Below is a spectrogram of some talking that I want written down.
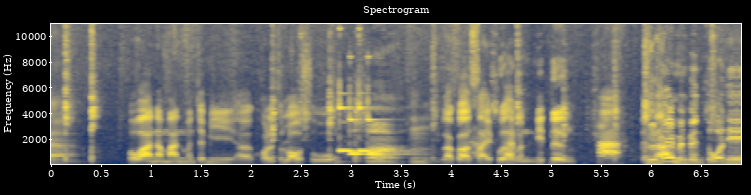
อ่าเพราะว่าน้ำมันมันจะมีเอ่อคอเลสเตอรอลสูงอ่าอืมแล้วก็ใส่เพื่อให้มันนิดนึงค่ะ คือให้มันเป็นตัวที่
